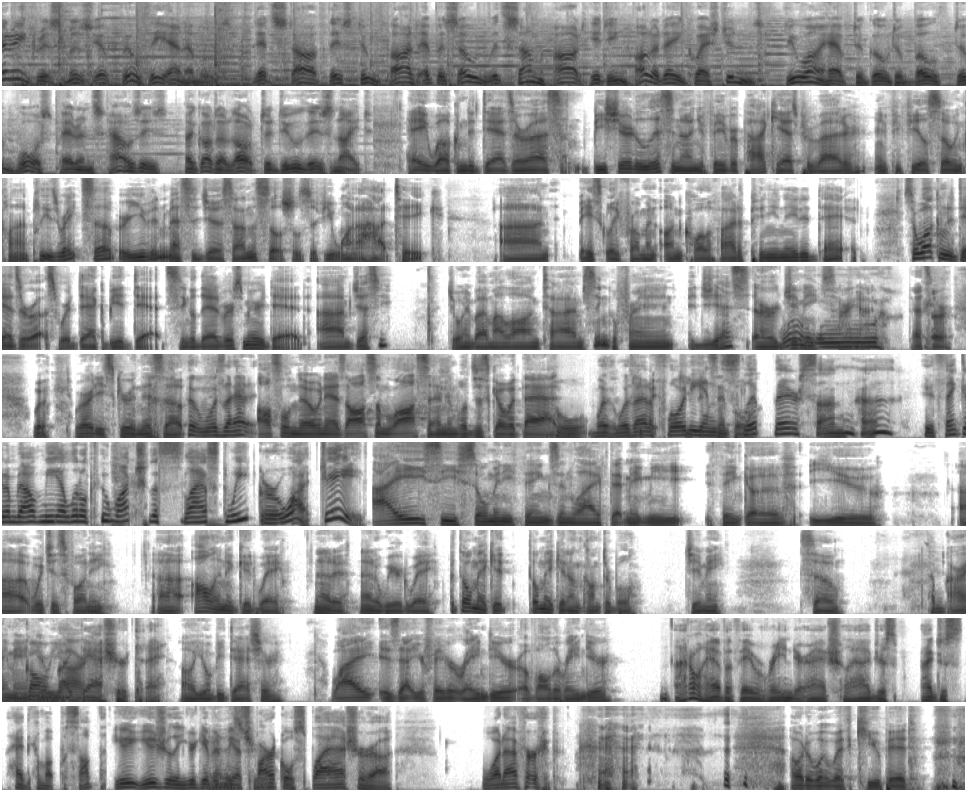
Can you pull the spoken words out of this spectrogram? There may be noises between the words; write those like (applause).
Merry Christmas, you filthy animals. Let's start this two part episode with some hard hitting holiday questions. Do I have to go to both divorced parents' houses? I got a lot to do this night. Hey, welcome to Dadz R Us. Be sure to listen on your favorite podcast provider. And if you feel so inclined, please rate, sub, or even message us on the socials if you want a hot take on basically from an unqualified, opinionated dad. So, welcome to Dadz R Us, where dad could be a dad, single dad versus married dad. I'm Jesse, joined by my longtime single friend, Jess or Jimmy. Whoa. Sorry, that's our. We're, we're already screwing this up. (laughs) was that Also known as Awesome Lawson, and we'll just go with that. Oh, was, was that a it- it slip there, son? Huh? You're thinking about me a little too much this last week, or what? Gee, I see so many things in life that make me think of you, uh, which is funny. Uh, all in a good way, not a not a weird way. But don't make it don't make it uncomfortable, Jimmy. So, I'm all right, man. Here we by are. Dasher today. Oh, you want to be Dasher? Why is that your favorite reindeer of all the reindeer? I don't have a favorite reindeer actually. I just I just had to come up with something. You usually you're giving Yeah, me a true. sparkle splash or a whatever. (laughs) I would have went with Cupid,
